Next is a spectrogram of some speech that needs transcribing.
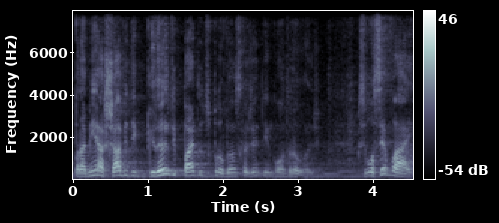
para mim é a chave de grande parte dos problemas que a gente encontra hoje. Se você vai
